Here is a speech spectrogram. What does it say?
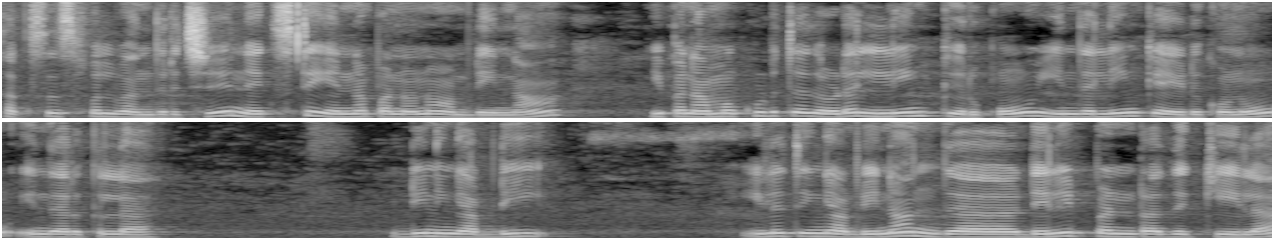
சக்ஸஸ்ஃபுல் வந்துருச்சு. நெக்ஸ்ட்டு என்ன பண்ணணும் அப்படின்னா இப்போ நம்ம கொடுத்ததோட லிங்க் இருக்கும். இந்த லிங்க்கை எடுக்கணும். இந்த இருக்குல்ல? இப்படி நீங்கள் அப்படி இழுத்தீங்க அப்படின்னா இந்த டெலீட் பண்ணுறது கீழே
